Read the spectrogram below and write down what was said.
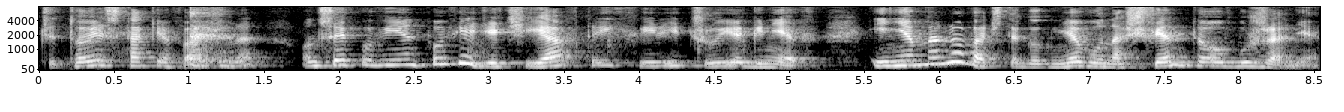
Czy to jest takie ważne? On sobie powinien powiedzieć: Ja w tej chwili czuję gniew. I nie malować tego gniewu na święte oburzenie.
